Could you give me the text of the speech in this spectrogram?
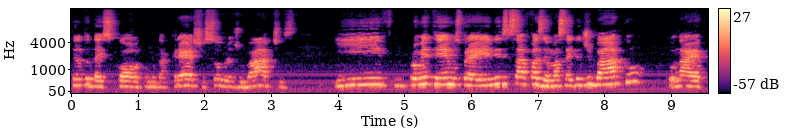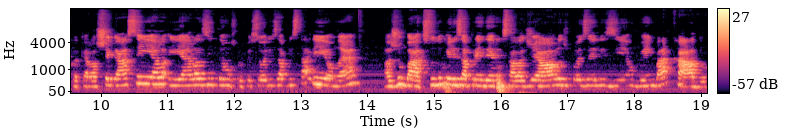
tanto da escola como da creche, sobre as jubates, e prometemos para eles fazer uma saída de barco na época que elas chegassem e, ela, e elas, então, os professores avistariam, né? As jubates, tudo que eles aprenderam em sala de aula, depois eles iam ver embarcado.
